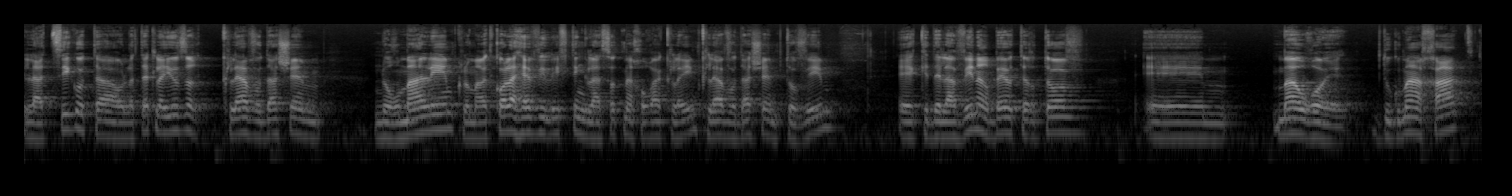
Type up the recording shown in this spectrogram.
להציג אותה או לתת ל user כלי עבודה שהם נורמליים, כלומר את כל ה-heavy lifting לעשות מאחורי הקלעים, כלי עבודה שהם טובים, אה, כדי להבין הרבה יותר טוב מה הוא רואה. דוגמה אחת,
